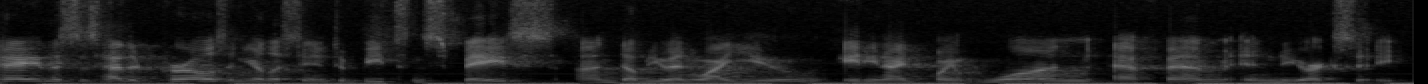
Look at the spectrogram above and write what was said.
Hey, this is Heathered Pearls, and you're listening to Beats in Space on WNYU 89.1 FM in New York City.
